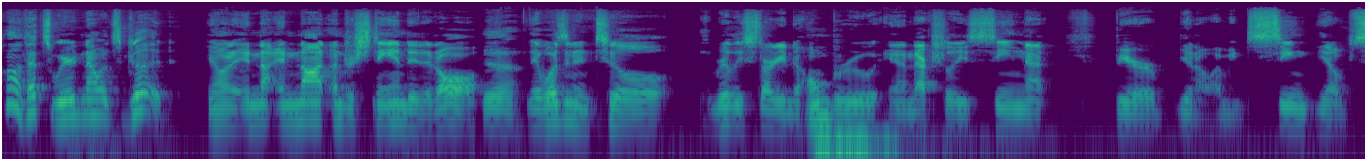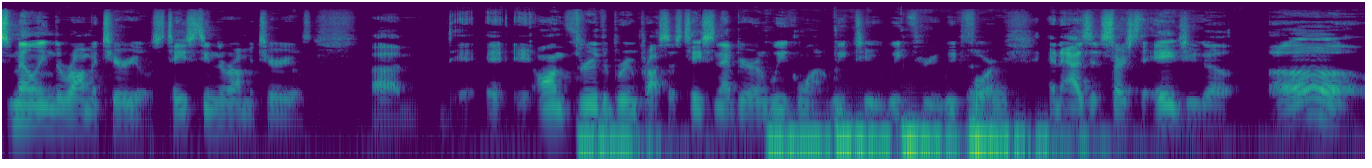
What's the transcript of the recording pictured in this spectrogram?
"Huh, that's weird. Now it's good." You know, and not and not understand it at all. yeah, It wasn't until really starting to homebrew and actually seeing that beer. You know, I mean, seeing you know, smelling the raw materials, tasting the raw materials. Um, it, it, on through the brewing process, tasting that beer in week one, week two, week three, week 4 Mhm. and as it starts to age, you go, "Oh,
